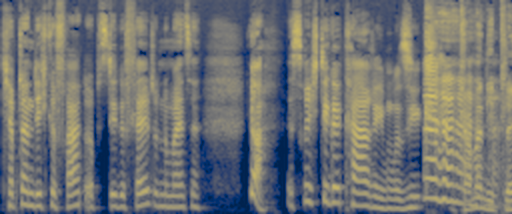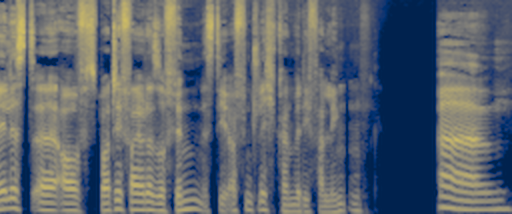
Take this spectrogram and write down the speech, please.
ich habe dann dich gefragt, ob es dir gefällt und du meinst, ja, ist richtige Kari-Musik. Kann man die Playlist äh, auf Spotify oder so finden? Ist die öffentlich? Können wir die verlinken? Ähm,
